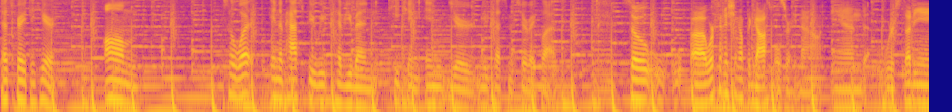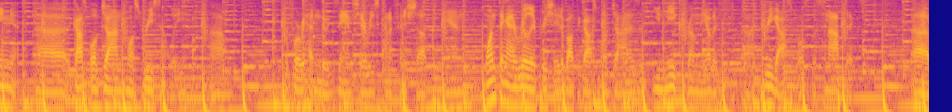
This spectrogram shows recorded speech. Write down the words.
That's great to hear. Um, so what in the past few weeks have you been teaching in your New Testament survey class? So uh, we're finishing up the Gospels right now, and we're studying uh, Gospel of John most recently. Um, before we head into exams here, we just kind of finished up. And one thing I really appreciate about the Gospel of John is it's unique from the other th- uh, three Gospels, the Synoptics. Uh,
